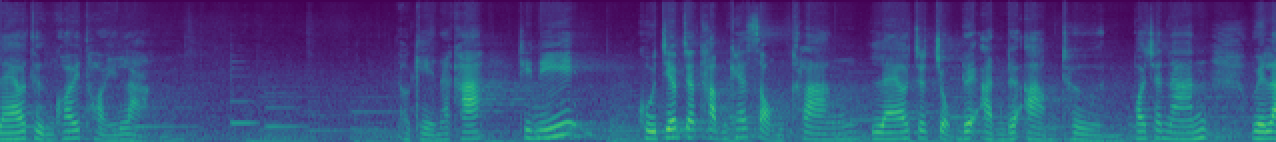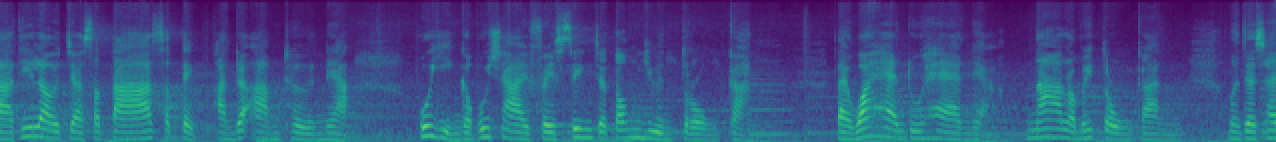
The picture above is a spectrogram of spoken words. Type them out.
แล้วถึงค่อยถอยหลัง โอเคนะคะ ทีนี้ครูเจี๊ยบจะทำแค่ 2 ครั้ง แล้วจะจบด้วย underarm turn เพราะฉะนั้นเวลาที่เราจะสตาร์สเต็ป underarm turn เนี่ยผู้หญิงกับผู้ชาย facing จะต้องยืนตรงกัน แต่ว่า hand to hand เนี่ยหน้าเราไม่ตรงกัน มันจะใช้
